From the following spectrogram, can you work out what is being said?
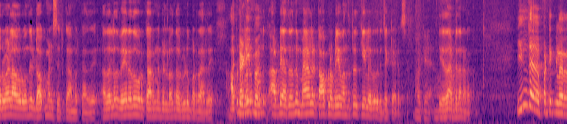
ஒருவேளை அவர் வந்து டாக்குமெண்ட்ஸ் இருக்காமல் இருக்காது. அதெல்லாம் வேற ஏதோ ஒரு காரணங்கள்ல வந்து அவர் விடுபடுறாரு. அப்படி அப்படியே அது வந்து மேலே டாப்பில் அப்படியே வந்துட்டு கீழே இருந்து ரிஜெக்ட் ஆகிடும் சார் ஓகே இதுதான் அப்படி தான் நடக்கும். இந்த பர்டிகுலர்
